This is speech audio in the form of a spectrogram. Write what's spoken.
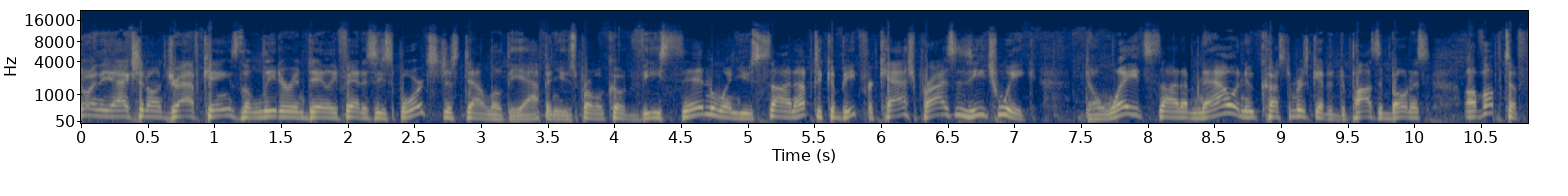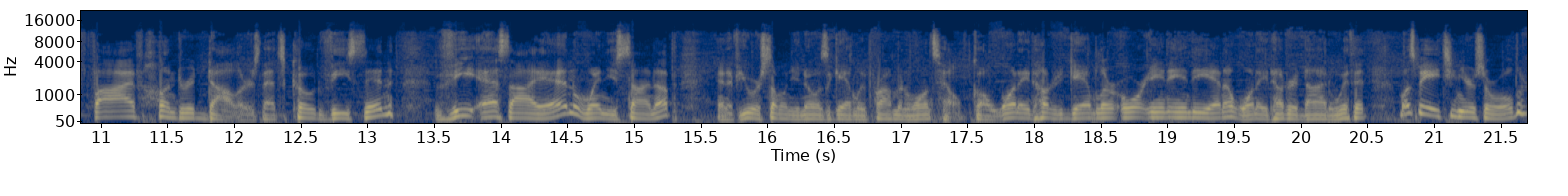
Join the action on DraftKings, the leader in daily fantasy sports. Just download the app and use promo code VSIN when you sign up to compete for cash prizes each week. Don't wait. Sign up now, and new customers get a deposit bonus of up to $500. That's code VSIN, V-S-I-N, when you sign up. And if you or someone you know has a gambling problem and wants help, call 1-800-GAMBLER or in Indiana, 1-800-9-WITH-IT. Must be 18 years or older.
